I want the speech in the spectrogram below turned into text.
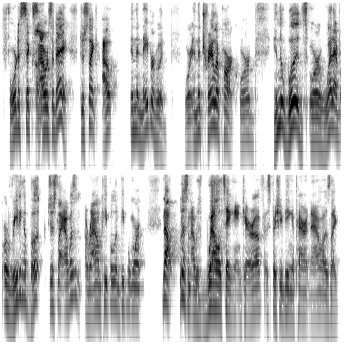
four to six oh. hours a day, just like out in the neighborhood or in the trailer park or in the woods or whatever or reading a book just like i wasn't around people and people weren't now listen i was well taken care of especially being a parent now i was like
